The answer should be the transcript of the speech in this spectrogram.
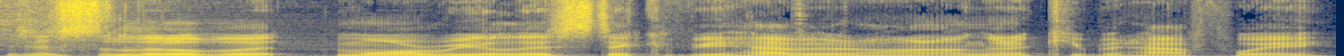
It's just a little bit more realistic if you have it on. I'm gonna keep it halfway.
